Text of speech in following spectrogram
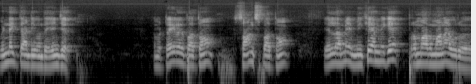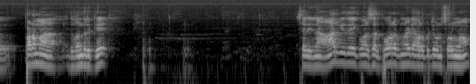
விண்ணை தாண்டி வந்த ஏஞ்சல். நம்ம ட்ரெய்லர் பார்த்தோம் சாங்ஸ் பார்த்தோம் எல்லாமே மிக மிக பிரமாதமான ஒரு படமாக இது வந்திருக்கு. சரி நான் ஆர் வி உதயகுமார் சார் போகிறதுக்கு முன்னாடி அவரை பற்றி ஒன்று சொல்லணும்.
